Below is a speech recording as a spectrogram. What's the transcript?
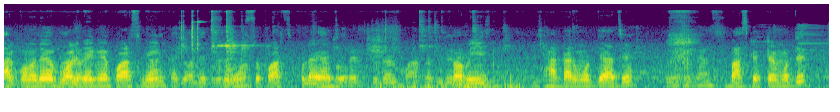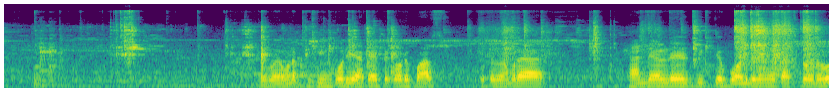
আর কোনো জায়গায় বল ব্যাগের পার্টস নেই। সমস্ত পার্টস খোলা গেছে। সব এই ঝাঁকার মধ্যে আছে। বাস্কেটটার মধ্যে। এবার আমরা ফিটিং করি, এক একটা করে পার্টস প্রথমে আমরা হ্যান্ডেলের দিক দিয়ে বল বেরিয়ে কাজ করে নেব।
